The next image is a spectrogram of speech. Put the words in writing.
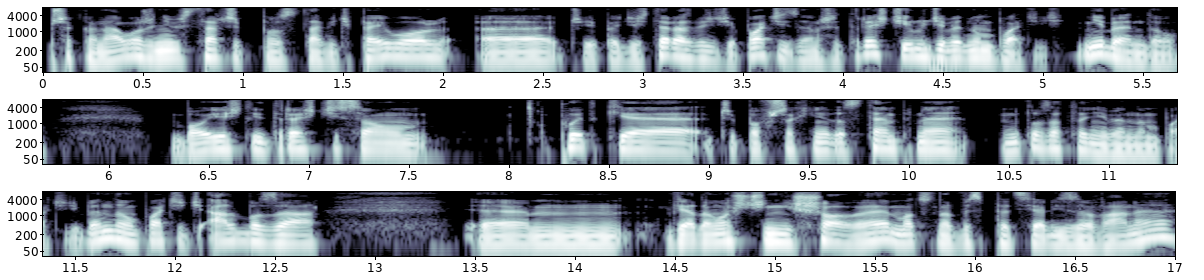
przekonało, że nie wystarczy postawić paywall, e, czyli powiedzieć, teraz będziecie płacić za nasze treści i ludzie będą płacić. Nie będą, bo jeśli treści są płytkie czy powszechnie dostępne, no to za to nie będą płacić. Będą płacić albo za um, wiadomości niszowe, mocno wyspecjalizowane,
